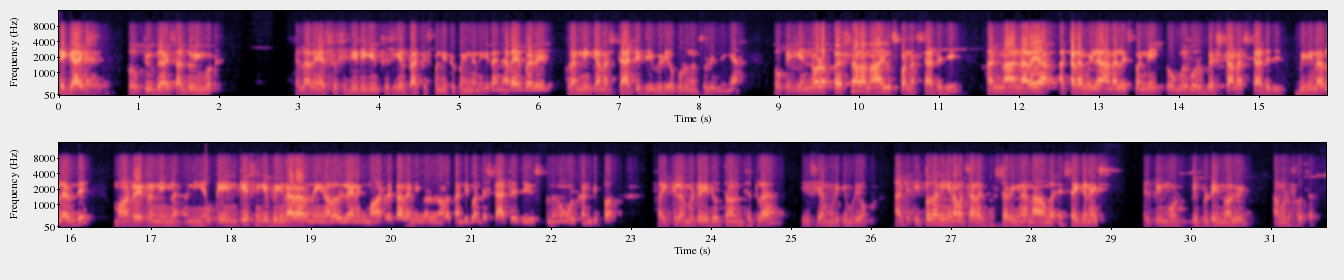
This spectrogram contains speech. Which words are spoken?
Hey guys hope you guys all doing good எல்லாரும் SSC ஜிடிக்கு physical practice பண்ணிட்டு இருப்பீங்கன்னு நினைக்கிறேன். நிறைய பேர் ரன்னிங்கான ஸ்ட்ராட்டஜி வீடியோ போடுங்கன்னு சொல்லியிருந்தீங்க. ஓகே என்னோட பர்சனலாக நான் யூஸ் பண்ண ஸ்ட்ராட்டஜி அண்ட் நான் நிறைய அகாடமியில் அனலைஸ் பண்ணி உங்களுக்கு ஒரு பெஸ்ட்டான ஸ்ட்ராட்டஜி பிகினர்ல இருந்து மாட்ரேட் ரன்னிங்ல நீங்க ஓகே இன்கேஸ் நீங்க பிகினரா இருந்தீங்கனாலோ இல்லை எனக்கு மாட்ரேட்டா ரன்னிங் வருதுனால கண்டிப்பா இந்த ஸ்ட்ராட்டஜி யூஸ் பண்ணுங்க. உங்களுக்கு கண்டிப்பா ஃபைவ் கிலோமீட்டர் இருபத்தி நாலு நிமிஷத்துல ஈஸியா முடிக்க முடியும். அண்ட் இப்போ தான் நீங்கள் நம்ம சேனலுக்கு ஃபஸ்ட் வரீங்கன்னா நான் உங்கள் SI Ganesh helping more people to involve in அமுடு for sir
